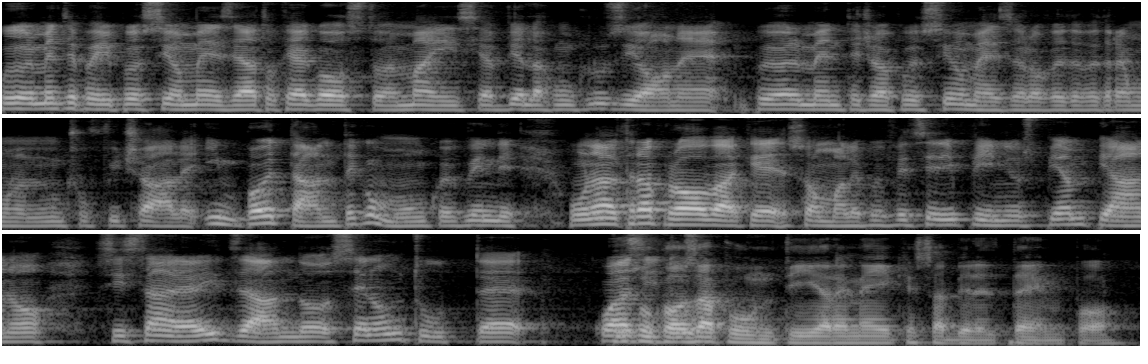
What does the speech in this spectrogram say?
probabilmente per il prossimo mese, dato che agosto ormai si avvia alla conclusione, probabilmente già il prossimo mese lo ved- vedremo un annuncio ufficiale importante comunque, quindi un'altra prova che insomma le profezie di Plinius pian piano si stanno realizzando, se non tutte, Tu quasi su cosa tutte. punti remake Sabbia del Tempo?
